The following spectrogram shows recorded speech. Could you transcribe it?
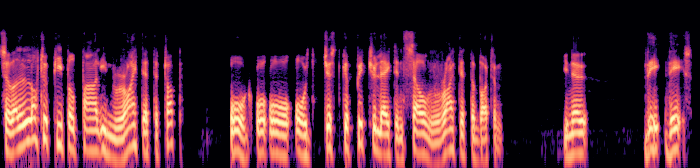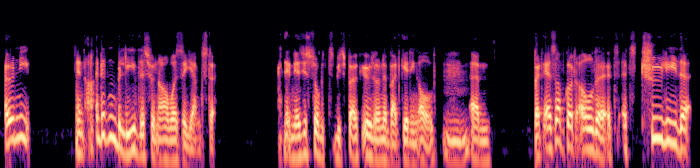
So a lot of people pile in right at the top or, or, or, or just capitulate and sell right at the bottom. You know, there, there's only, and I didn't believe this when I was a youngster. And as you saw, we spoke earlier on about getting old. Mm. Um, but as I've got older, it's it's truly the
